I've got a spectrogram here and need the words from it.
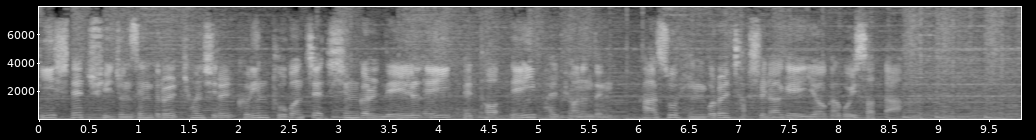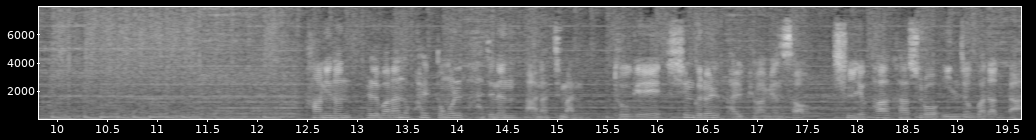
이 시대 취준생들을 현실을 그린 두 번째 싱글 내일 A Better Day 발표하는 등 가수 행보를 착실하게 이어가고 있었다. 한이는 활발한 활동을 하지는 않았지만 두 개의 싱글을 발표하면서 실력파 가수로 인정받았다.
